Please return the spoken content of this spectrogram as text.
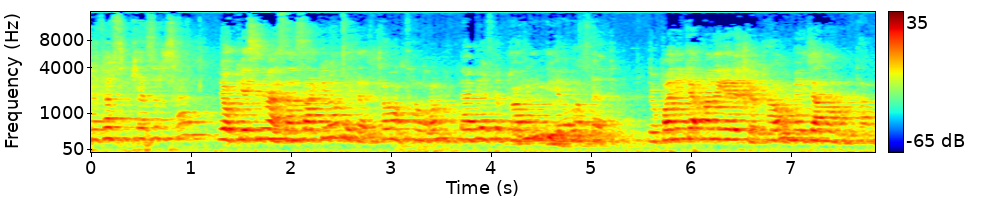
Nefesim kesilirse? Yok kesilmez. Sen sakin ol yeter. Tamam tamam. Ben biraz da panik miyim? Allah sen. Yok panik yapmana gerek yok. Tamam, tamam. heyecanlanma. Tamam.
